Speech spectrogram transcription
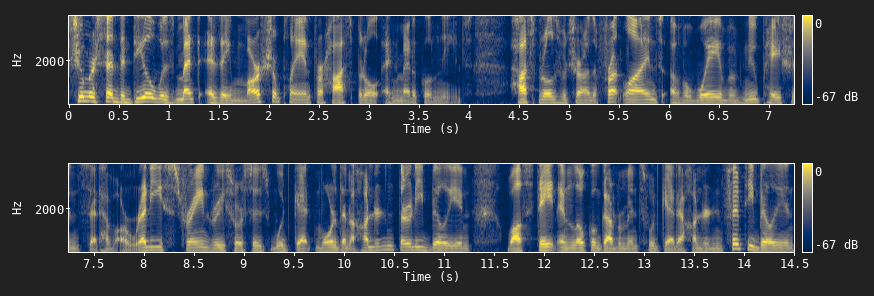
schumer said the deal was meant as a marshall plan for hospital and medical needs Hospitals, which are on the front lines of a wave of new patients that have already strained resources, would get more than 130 billion, while state and local governments would get 150 billion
